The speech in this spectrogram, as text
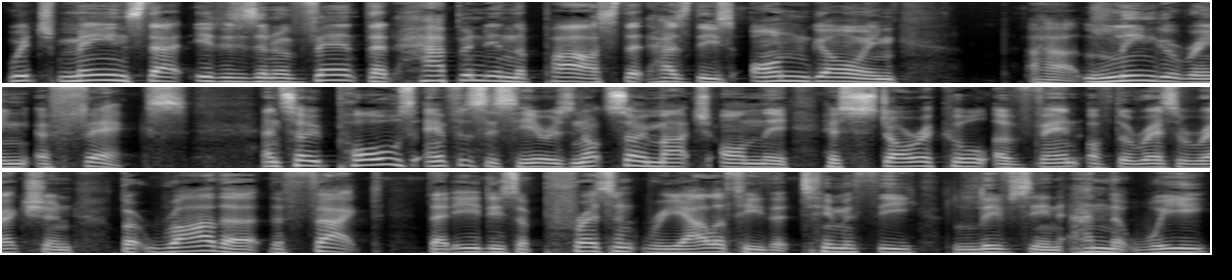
which means that it is an event that happened in the past that has these ongoing, uh, lingering effects. And so Paul's emphasis here is not so much on the historical event of the resurrection, but rather the fact that it is a present reality that Timothy lives in and that we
